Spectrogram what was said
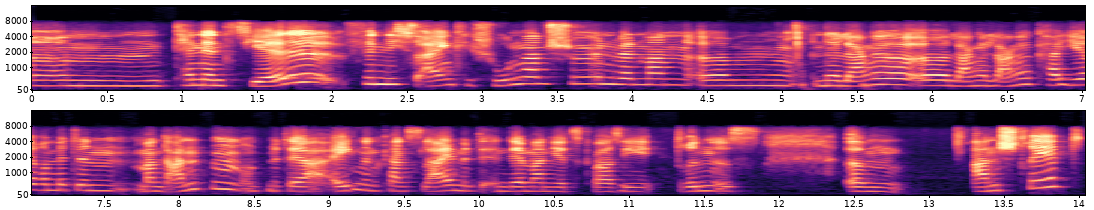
Ähm, tendenziell finde ich es eigentlich schon ganz schön, wenn man ähm, eine lange, äh, lange, lange Karriere mit den Mandanten und mit der eigenen Kanzlei, mit, in der man jetzt quasi drin ist, ähm, anstrebt.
